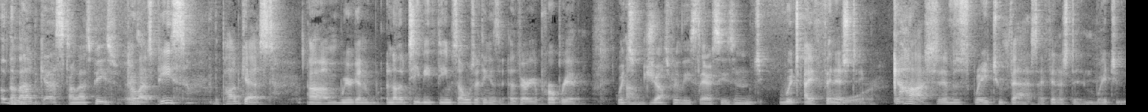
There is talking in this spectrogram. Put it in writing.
of the Our la- podcast, Our last piece. our last piece the podcast, um, we're getting another TV theme song, which I think is uh, very appropriate. which just released their season. Which I finished Four. gosh, it was way too fast. I finished it in way too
